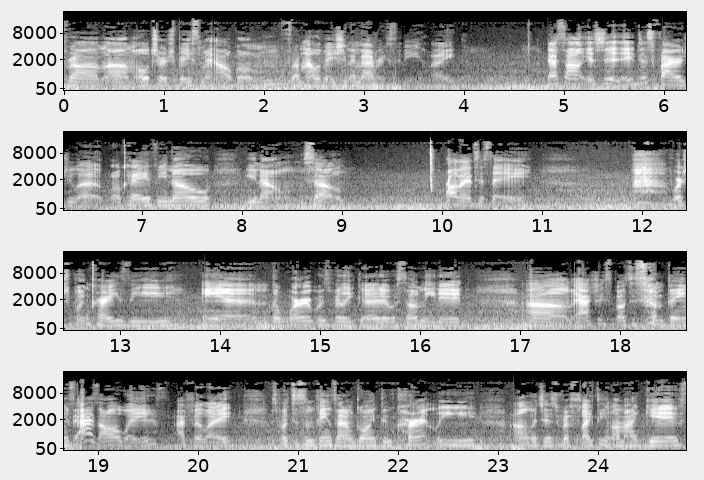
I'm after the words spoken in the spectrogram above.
from um, Old Church Basement album from Elevation and Maverick City. Like, that song, it's just, it just fires you up, okay? If you know, you know. So, all that to say, worship went crazy and the word was really good it was so needed um actually spoke to some things as always i feel like. Spoke to some things that i'm going through currently um, which is reflecting on my gifts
